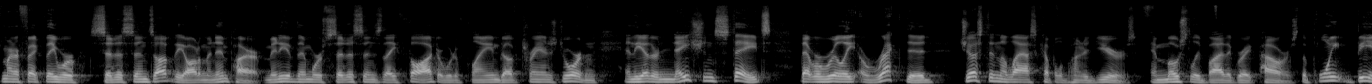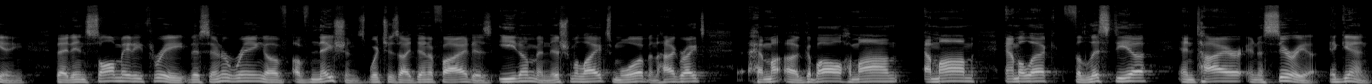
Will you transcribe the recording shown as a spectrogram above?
As a matter of fact, they were citizens of the Ottoman Empire. Many of them were citizens, they thought, or would have claimed, of Transjordan and the other nation states that were really erected just in the last couple of hundred years, and mostly by the great powers. The point being that in Psalm 83, this inner ring of, of nations, which is identified as Edom and Ishmaelites, Moab and the Hagrites, Ham, uh, Gabal, Haman, Ammon, Amalek, Philistia, and Tyre and Assyria. Again,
